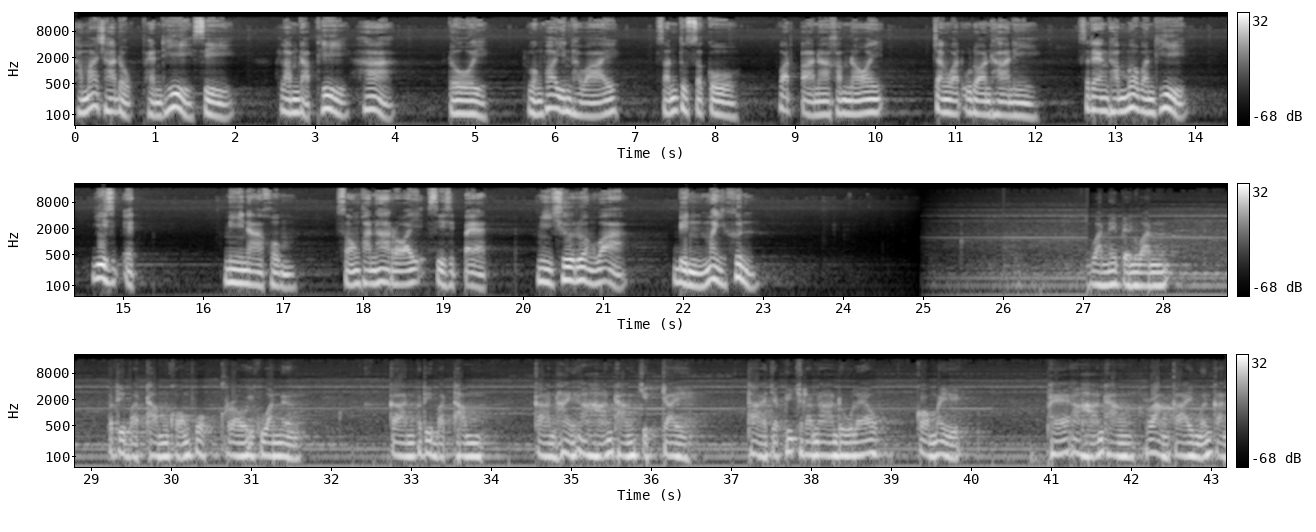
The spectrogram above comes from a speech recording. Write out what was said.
ธรรมชาดกแผ่นที่สี่ลำดับที่ห้าโดยหลวงพ่ออินถวาย สันตุสโก วัดป่านาคำน้อย จังหวัดอุดรธานี แสดงธรรมเมื่อวันที่ 21 มีนาคม 2548 มีชื่อเรื่องว่า บินไม่ขึ้น วันนี้เป็นวัน ปฏิบัติธรรมของพวกเราอีกวันหนึ่ง การปฏิบัติธรรม การให้อาหารทางจิตใจ ถ้าจะพิจารณาดูแล้วก็ไม่แพ้อาหารทางร่างกายเหมือนกัน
